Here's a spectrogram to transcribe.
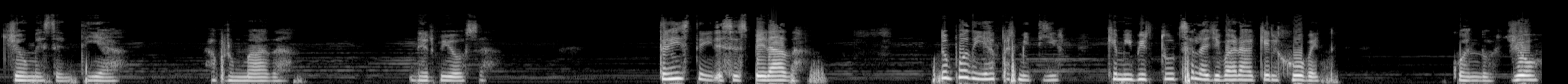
yo me sentía abrumada, nerviosa, triste y desesperada. No podía permitir que mi virtud se la llevara aquel joven, cuando yo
